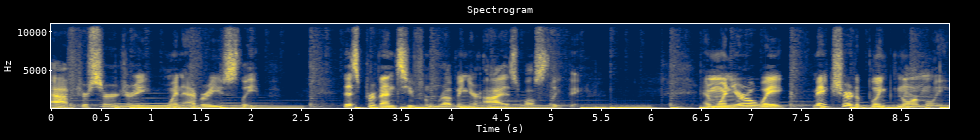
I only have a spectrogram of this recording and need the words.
after surgery whenever you sleep. This prevents you from rubbing your eyes while sleeping. And when you're awake, make sure to blink normally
